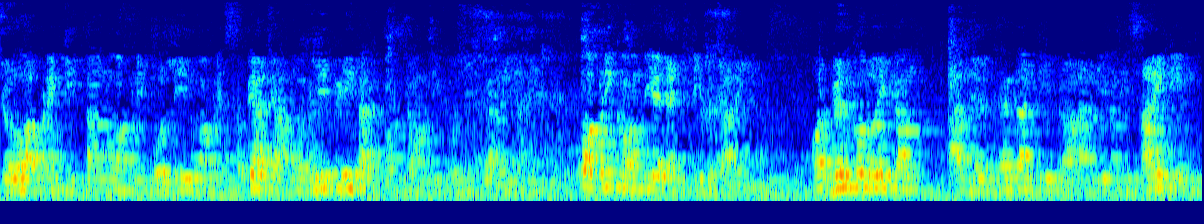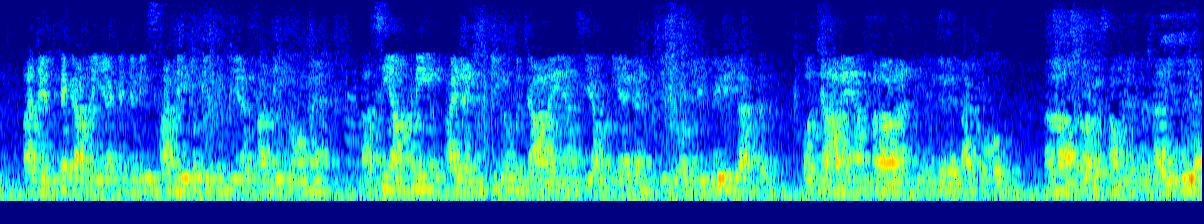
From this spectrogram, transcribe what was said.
ਜੋ ਆਪਣੇ ਗੀਤਾਂ ਨੂੰ, ਆਪਣੀ ਬੋਲੀ ਨੂੰ, ਆਪਣੇ ਸੱਭਿਆਚਾਰ ਨੂੰ ਅਗਲੀ ਪੀੜ੍ਹੀ ਤੱਕ ਪਹੁੰਚਾਉਣ ਦੀ ਕੋਸ਼ਿਸ਼ ਕਰ ਰਹੀਆਂ ਨੇ, ਉਹ ਆਪਣੀ ਕੌਮ ਦੀ ਆਇਡੈਂਟੀਟੀ ਬਚਾ ਰਹੀਆਂ ਨੇ। ਔਰ ਬਿਲਕੁਲ ਉਹੀ ਕੰਮ ਅੱਜ ਸਿੰਧਾ ਟੀਮ ਬਰਾੜਾ ਦੀ ਉਹਨਾਂ ਦੀ ਸਾਰੀ ਟੀਮ ਅੱਜ ਇੱਥੇ ਕਰ ਰਹੀ ਹੈ ਕਿ ਜਿਹੜੀ ਸਾਡੀ ਕਮਿਊਨਿਟੀ ਹੈ, ਸਾਡੀ ਕੌਮ ਹੈ, ਅਸੀਂ ਆਪਣੀ ਆਇਡੈਂਟੀਟੀ ਨੂੰ ਬਚਾ ਰਹੇ ਹਾਂ, ਅਸੀਂ ਆਪਣੀ ਆਇਡੈਂਟੀਟੀ ਨੂੰ ਅਗਲੀ ਪੀੜ੍ਹੀ ਤੱਕ ਪਹੁੰਚਾ ਰਹੇ ਹਾਂ ਬਰਾਬਰ ਟੀਮ ਮੇਰੇ ਤੱਕ ਉਹ ਤੁਹਾਡੇ ਸਾਹਮਣੇ ਪਹੁੰਚਾਈ ਵੀ ਹੈ।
